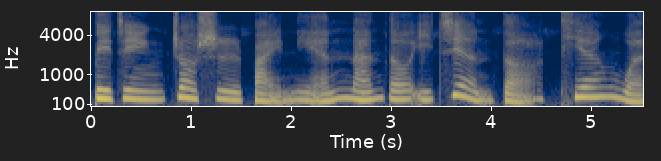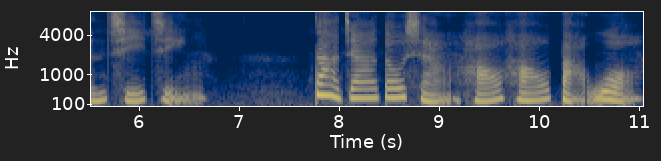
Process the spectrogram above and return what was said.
毕竟这是百年难得一见的天文奇景，大家都想好好把握。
